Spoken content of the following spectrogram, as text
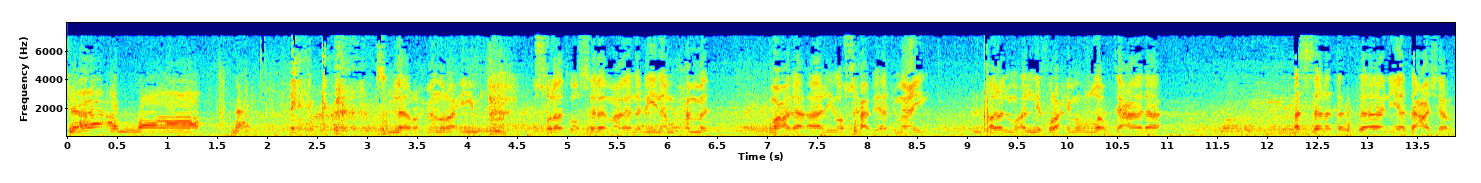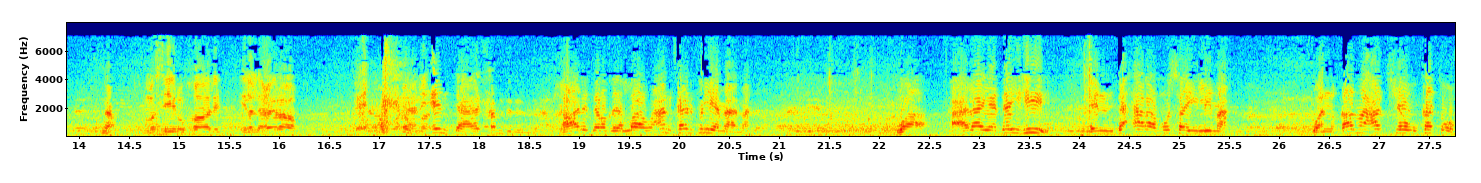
شاء الله. نعم. بسم الله الرحمن الرحيم. والصلاة والسلام على نبينا محمد وعلى آله وأصحابه أجمعين. قال المؤلف رحمه الله تعالى السنة الثانية عشر. نعم. مسير خالد إلى العراق. يعني انتهى الحمد لله. خالد رضي الله عنه كان في اليمامة. وعلى يديه اندحر مسيلمة. وانقمعت شوكته.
